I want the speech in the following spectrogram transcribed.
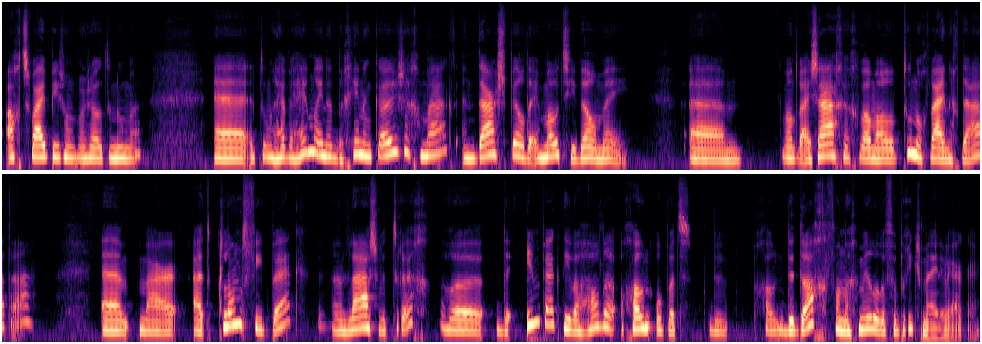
acht swipies om het maar zo te noemen. en toen hebben we helemaal in het begin een keuze gemaakt en daar speelde emotie wel mee. Um, want wij zagen gewoon, hadden toen nog weinig data. Um, maar uit klantfeedback lazen we terug uh, de impact die we hadden gewoon op het, de, gewoon de dag van de gemiddelde fabrieksmedewerker.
